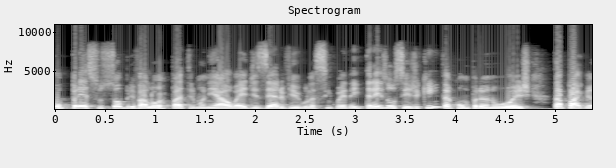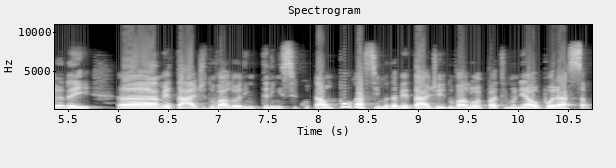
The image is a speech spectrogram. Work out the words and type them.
o preço sobre valor patrimonial é de 0,53, ou seja, quem está comprando hoje está pagando aí a metade do valor intrínseco, tá? Um pouco acima da metade aí do valor patrimonial por ação.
